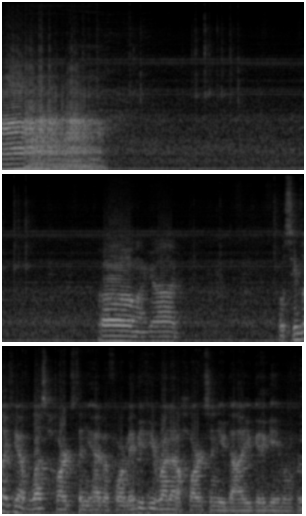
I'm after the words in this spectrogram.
Oh. Oh my god. Well, it seems like you have less hearts than you had before. Maybe if you run out of hearts and you die, you get a game over.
